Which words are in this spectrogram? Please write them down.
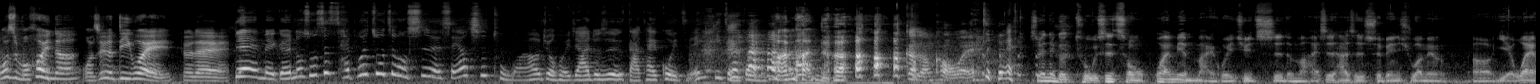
我怎么会呢？我这个地位，对不对？对，每个人都说这才不会做这种事，谁要吃土啊？然后就回家就是打开柜子，哎，一整罐 满满的，各种口味。对。所以那个土是从外面买回去吃的吗？还是他是随便去外面呃野外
